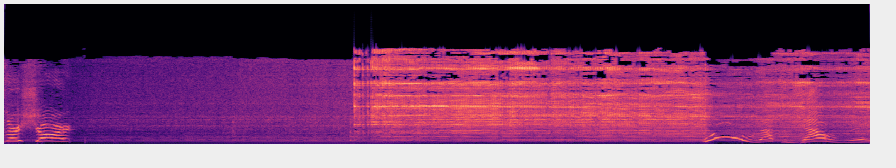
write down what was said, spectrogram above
Tools are sharp. Woo! That's a dowser.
